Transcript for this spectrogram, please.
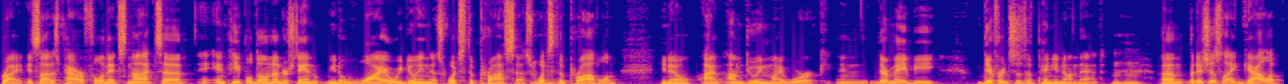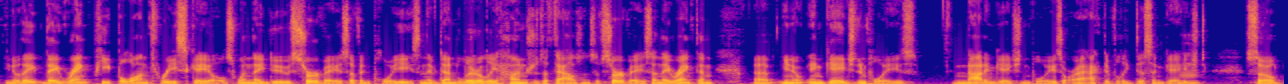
Right. It's not as powerful, and it's not. Uh, and people don't understand. You know, why are we doing this? What's the process? What's the problem? You know, I'm I'm doing my work, and there may be differences of opinion on that. Um, but it's just like Gallup. You know, they they rank people on three scales when they do surveys of employees, and they've done literally hundreds of thousands of surveys, and they rank them. Uh, you know, engaged employees, not engaged employees, or actively disengaged. So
